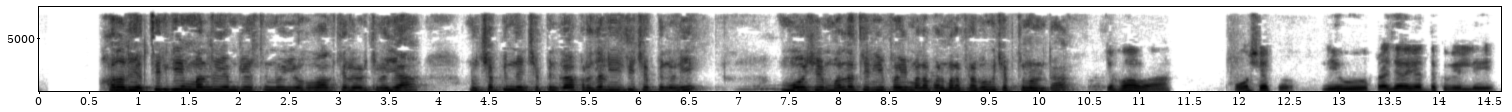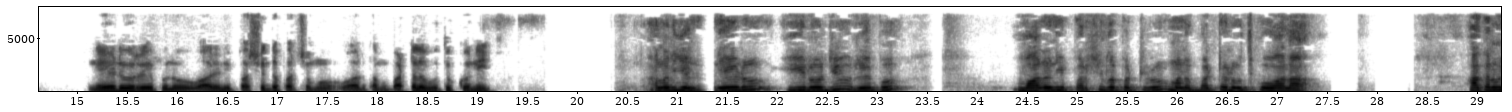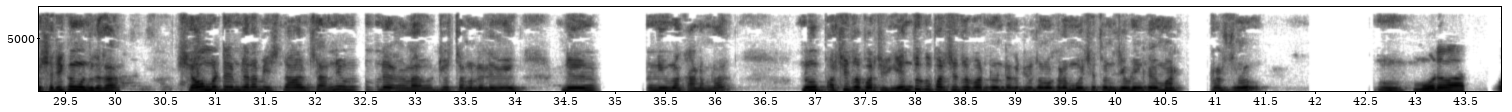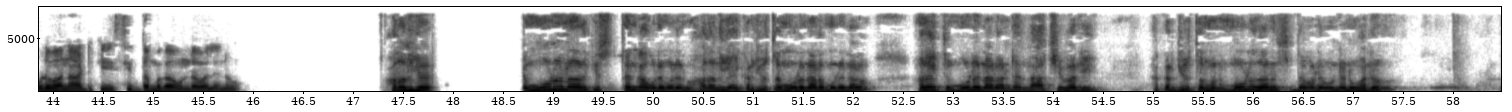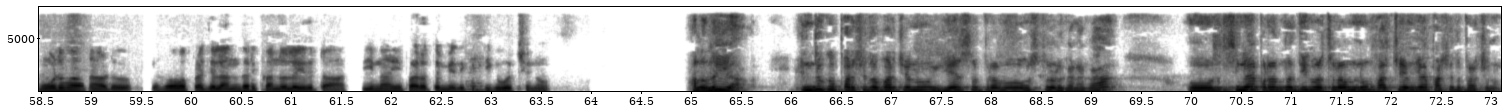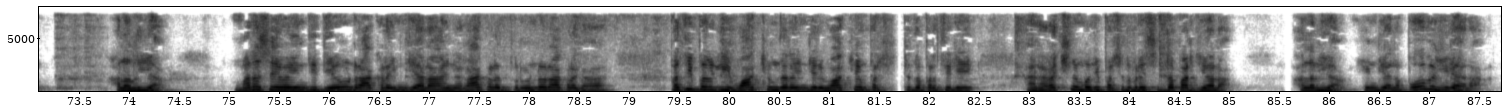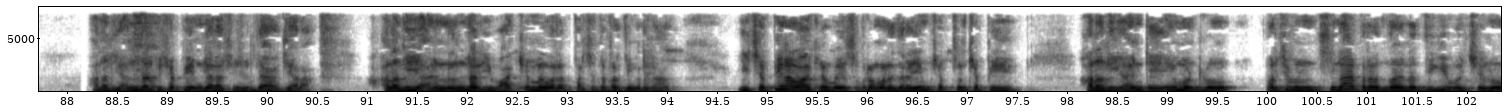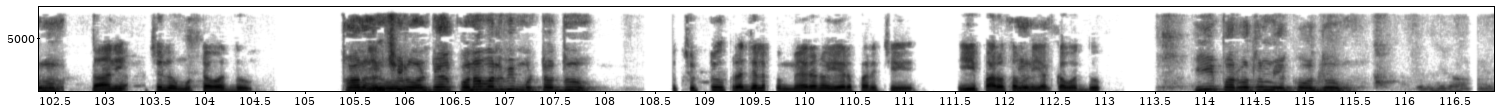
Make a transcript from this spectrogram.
అలలియ తిరిగి మళ్ళీ ఏం చేస్తున్నావు? యహోవాకు తెలియడుతున్నా అయ్యా నువ్వు చెప్పిందని చెప్పినా ప్రజలు ఇది చెప్పిందని మోసే మళ్ళా తిరిగిపోయి మన మన ప్రభువుకు చెప్తున్నాంట యహోవా మోసకు నీవు ప్రజల యొద్దకు వెళ్ళి నేడు రేపును వారిని పరిశుద్ధపరచము వారు తమ బట్టలు ఉతుక్కొని. అలాగే నేడు ఈ రోజు రేపు వాళ్ళని పరిశుద్ధపట్టుడు మన బట్టలు ఉతుకోవాలా ఆకరం శరీరంగా ఉంది కదా? శవం అంటే ఏం చేయాలి ఈ స్నానం అన్ని అలా చూస్తామని నీవు నా కాండంలో. నువ్వు పరిశుద్ధపరచు. ఎందుకు పరిశుద్ధపడుతుంటే చూద్దాం అక్కడ మోసతో దేవుడు ఇంకా మాట్లాడుతున్నావు? మూడవ మూడవ నాటికి సిద్ధముగా ఉండవలను. అలాగే మూడు నాలుగుకి సిద్ధంగా ఉండవలను. అలాగే ఇక్కడ చూస్తాం మూడు నాలుగు మూడు నాలుగు అలాగే మూడు నాలుగు అంటే లాస్ట్ చివరి. అక్కడ చూస్తాం మనం. మూడు నాలుగు సిద్ధపడి ఉండను వాళ్ళు. మూడవ నాడు యహోవ ప్రజలందరి కన్నుల ఎదుట సీనాయి పర్వతం మీదకి దిగివచ్చును అలా ఎందుకు పరిశుద్ధపరచను? యేసు ప్రభు వస్తున్నాడు కనుక సినిమా పర్వతం దిగి వస్తున్నావు. నువ్వు ఫస్ట్ ఏం చేయాలి? పరిశుద్ధపరచను. అలా మనసు ఏమైంది? అయింది దేవుడు రాకడ ఏం చేయాలా? ఆయన రాకడ రెండో రాకడగా ప్రతి పదికి వాక్యం ధరించని వాక్యం పరిశుద్ధపరిచిని ఆయన రక్షణ మంది పరిశుద్ధపడి సిద్ధపాటు చేయాలా అలలియ ఏం చేయాలా? పోగ చేయాలా? అలలి అందరికీ చెప్పి ఏం చేయాలా? శిశులు తయారు చేయాలా? అలలి ఆయన అందరు ఈ వాక్యమే వాళ్ళకి కనుక ఈ చెప్పిన వాక్యం యేసుప్రమాణ ధర ఏం చెప్తుంది చెప్పి అలలి అంటే ఏమంటారు పరిశు సినాయ పర్వతంలో దిగి వచ్చాను. దాని అంచులు ముట్టవద్దు. తాను అంచులు అంటే కొనవలివి ముట్టద్దు. చుట్టూ ప్రజలకు మెరను ఏర్పరిచి ఈ పర్వతమును ఎక్కవద్దు. ఈ పర్వతం ఎక్కవద్దు.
